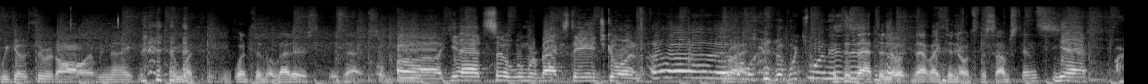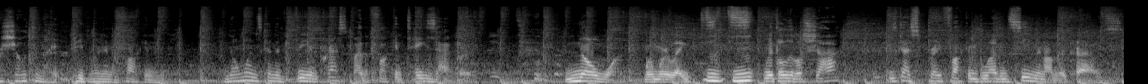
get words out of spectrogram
we go through it all every night. And what what do the letters is that? So uh, yeah, so when we're backstage going, oh, Right. which one is does it? that denote that like denotes the substance? yeah, Our show tonight, people are gonna fucking. No one's gonna be impressed by the fucking Tay Zapper. No one. When we're like with a little shock, these guys spray fucking blood and semen on their crowds.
